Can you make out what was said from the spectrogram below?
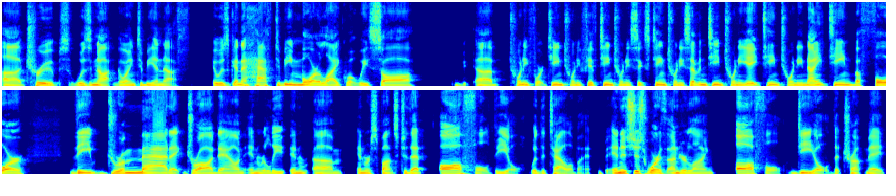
uh, troops was not going to be enough. It was going to have to be more like what we saw uh, 2014, 2015, 2016, 2017, 2018, 2019 before the dramatic drawdown in rele- in um, in response to that awful deal with the Taliban, and it's just worth underlining awful deal that Trump made.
